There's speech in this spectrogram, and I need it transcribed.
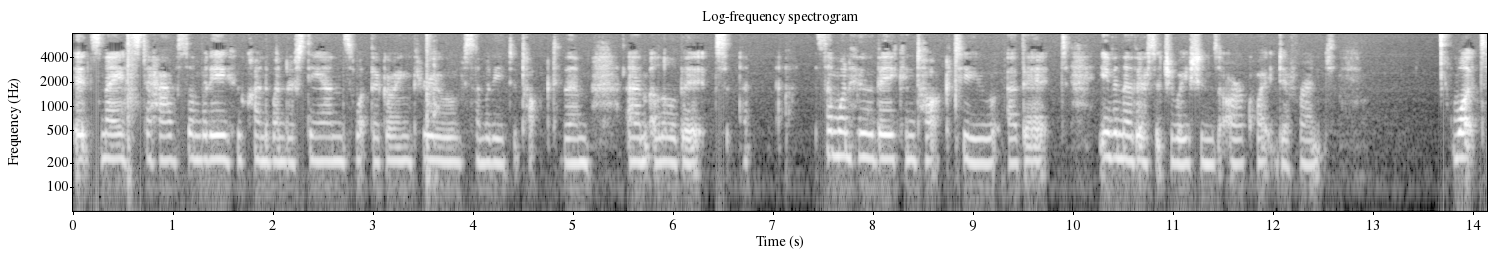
it's nice to have somebody who kind of understands what they're going through, somebody to talk to them um, a little bit, someone who they can talk to a bit, even though their situations are quite different. What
